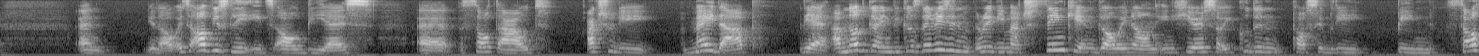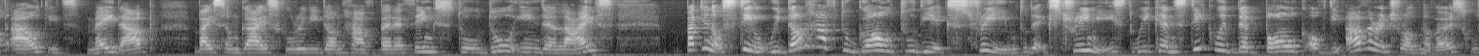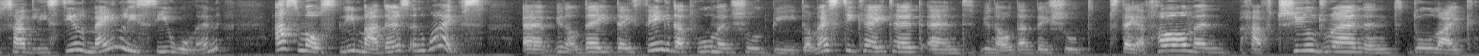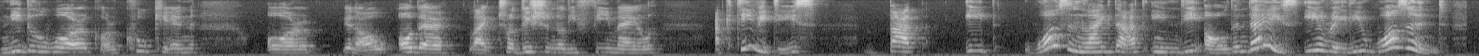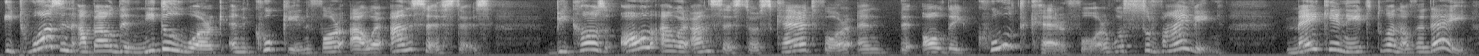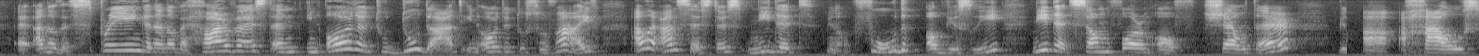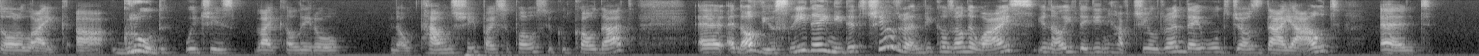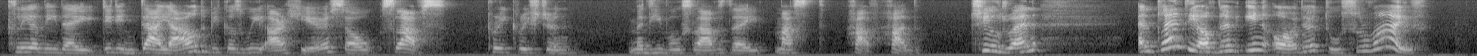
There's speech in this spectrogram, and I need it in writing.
And you know it's obviously it's all bs uh, thought out actually made up. Yeah i'm not going because there isn't really much thinking going on in here so it couldn't possibly been thought out it's made up by some guys who really don't have better things to do in their lives. But you know still we don't have to go to the extreme to the extremist. We can stick with the bulk of the average rodnovers who sadly still mainly see women as mostly mothers and wives. Uh, you know they they think that women should be domesticated and you know that they should stay at home and have children and do like needlework or cooking or you know other like traditionally female activities, but it wasn't like that in the olden days. It really wasn't. It wasn't about the needlework and cooking for our ancestors because all our ancestors cared for and the, all they could care for was surviving, making it to another day, another spring, and another harvest. And in order to do that, in order to survive, our ancestors needed you know food obviously needed some form of shelter uh, a house or like a gród which is like a little you know township i suppose you could call that uh, and obviously they needed children because otherwise you know if they didn't have children they would just die out and clearly they didn't die out because we are here so slavs pre-christian medieval Slavs, they must have had children and plenty of them in order to survive.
